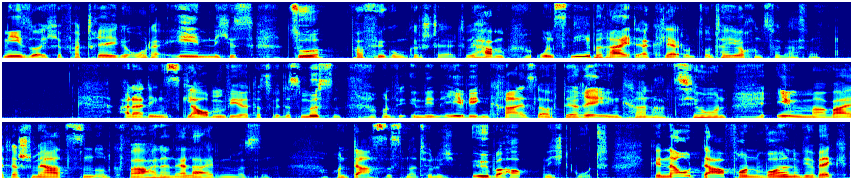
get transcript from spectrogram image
nie solche Verträge oder ähnliches zur Verfügung gestellt. Wir haben uns nie bereit erklärt, uns unterjochen zu lassen. Allerdings glauben wir, dass wir das müssen und in den ewigen Kreislauf der Reinkarnation immer weiter Schmerzen und Qualen erleiden müssen. Und das ist natürlich überhaupt nicht gut. Genau davon wollen wir weg.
